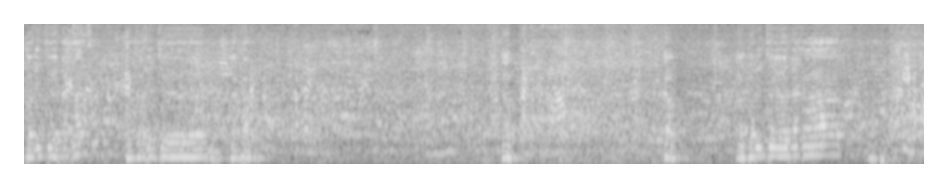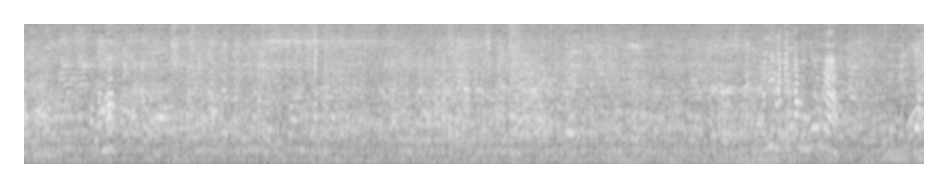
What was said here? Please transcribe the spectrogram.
ขอเรียนเชิญนะครับเอ่อขอเรียนเชิญนะครับครับครับเอ่อขอเรียนเชิญนะครับถ้าพี่มาเขาคองเนาะถ้าพี่มากินตำมะฮุ่งเนี่ย คนละห้อย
